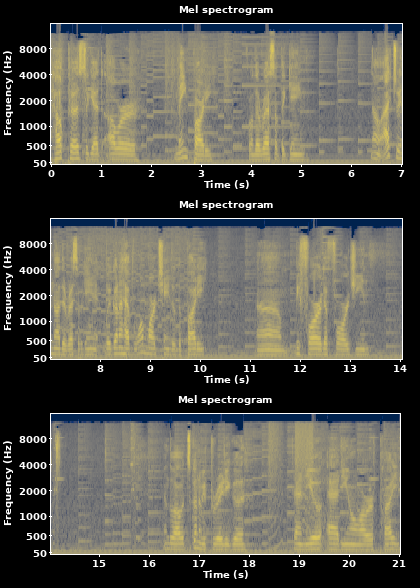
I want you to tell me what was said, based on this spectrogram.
help us to get our main party from the rest of the game. No, actually not the rest of the game. We're gonna have one more change of the party um, before the forging. And well, it's gonna be pretty good. Then you adding on our party.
